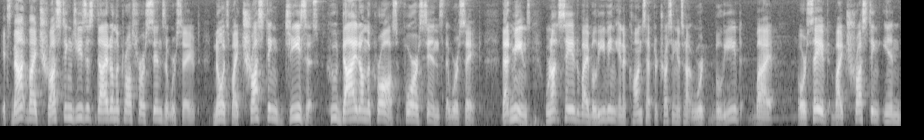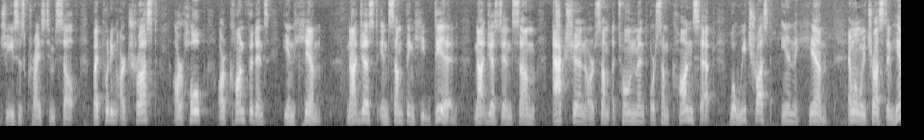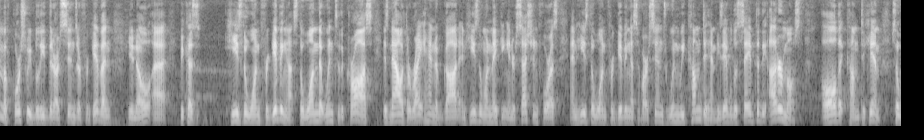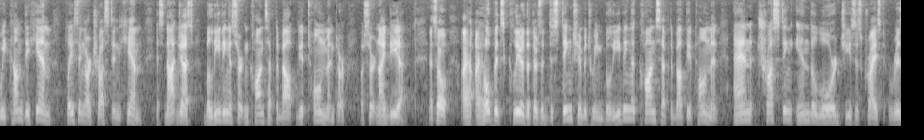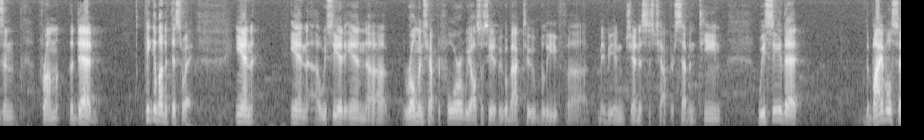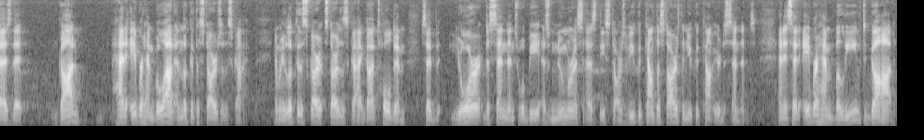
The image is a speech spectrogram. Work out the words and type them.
It's not by trusting Jesus died on the cross for our sins that we're saved. No, it's by trusting Jesus who died on the cross for our sins that we're saved. That means we're not saved by believing in a concept or trusting in a We're believed by or saved by trusting in Jesus Christ Himself, by putting our trust, our hope, our confidence in Him. Not just in something He did, not just in some action or some atonement or some concept, but we trust in Him. And when we trust in Him, of course, we believe that our sins are forgiven, you know, uh, because He's the one forgiving us. The one that went to the cross is now at the right hand of God, and He's the one making intercession for us, and He's the one forgiving us of our sins when we come to Him. He's able to save to the uttermost all that come to Him. So we come to Him placing our trust in Him. It's not just believing a certain concept about the atonement or a certain idea. And so I, I hope it's clear that there's a distinction between believing a concept about the atonement and trusting in the Lord Jesus Christ risen from the dead. Think about it this way in in uh, we see it in uh, Romans chapter 4. We also see it if we go back to believe uh, maybe in Genesis chapter 17. We see that the Bible says that God had Abraham go out and look at the stars of the sky. And when he looked at the stars of the sky, God told him, said, Your descendants will be as numerous as these stars. If you could count the stars, then you could count your descendants. And it said, Abraham believed God,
